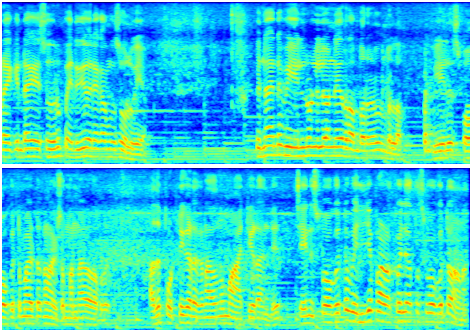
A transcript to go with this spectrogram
ബ്രേക്കിന്റെ കേസ് ഒരു പരിധി വരെയൊക്കെ നമുക്ക് സോൾവ് ചെയ്യാം. പിന്നെ അതിന്റെ വീലിന്റെ ഉള്ളിൽ തന്നെ ഈ റബ്ബറുകളുണ്ടല്ലോ വീൽ സ്പോക്കറ്റുമായിട്ട് കണക്ഷൻ വന്ന റബ്ബർ അത് പൊട്ടി കിടക്കണം അതൊന്ന് മാറ്റിയിടാന്റെ ചെയിൻ സ്പോക്കറ്റ് വലിയ പഴക്കമില്ലാത്ത സ്പോക്കറ്റാണ്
